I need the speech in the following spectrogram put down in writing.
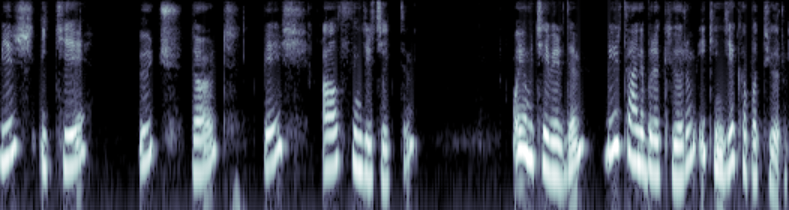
1 2 3, 4, 5, 6 zincir çektim. Oyamı çevirdim. Bir tane bırakıyorum. ikinciye kapatıyorum.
